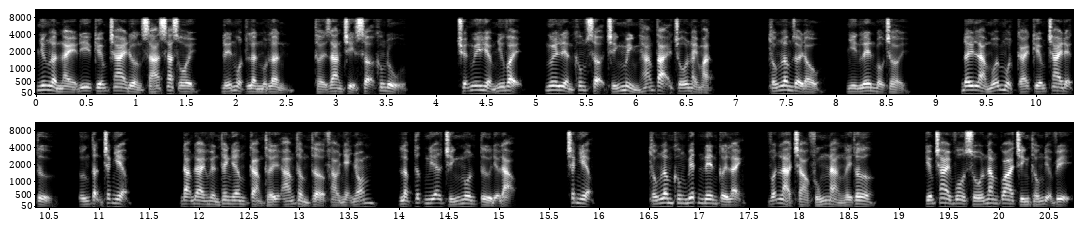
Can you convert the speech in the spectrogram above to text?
nhưng lần này đi kiếm trai đường xá xa xôi, đến một lần một lần, thời gian chỉ sợ không đủ. Chuyện nguy hiểm như vậy, ngươi liền không sợ chính mình hãm tại chỗ này mặt tống lâm rời đầu, nhìn lên bầu trời. Đây là mỗi một cái kiếm trai đệ tử, ứng tận trách nhiệm. Đạm đài huyền thanh âm cảm thấy ám thầm thở phào nhẹ nhõm, lập tức nghĩa chính ngôn từ địa đạo. Trách nhiệm. Tống lâm không biết nên cười lạnh, vẫn là trào phúng nàng ngây thơ. Kiếm trai vô số năm qua chính thống địa vị,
